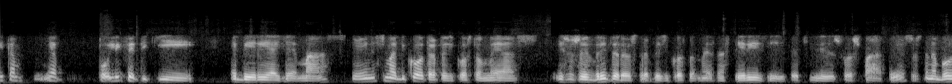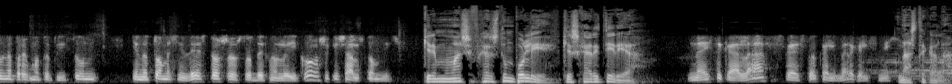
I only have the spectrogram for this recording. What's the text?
ήταν μια πολύ θετική εμπειρία για εμάς και είναι σημαντικό ο τραπεζικός τομέας ίσως ο ευρύτερος τραπεζικός τομέας να στηρίζει τέτοιου είδους προσπάθειες, ώστε να μπορούν να πραγματοποιηθούν καινοτόμες ιδέες τόσο στον τεχνολογικό όσο και σε άλλους τομείς. Κύριε Μαμάση, ευχαριστούμε πολύ και συγχαρητήρια. Να είστε καλά, σας ευχαριστώ. Καλημέρα, καλή συνέχεια. Να είστε καλά.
